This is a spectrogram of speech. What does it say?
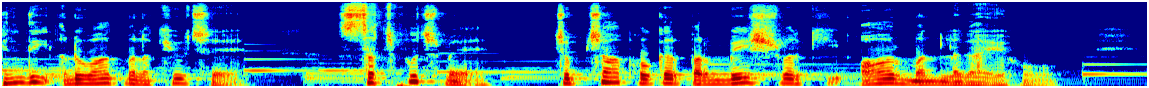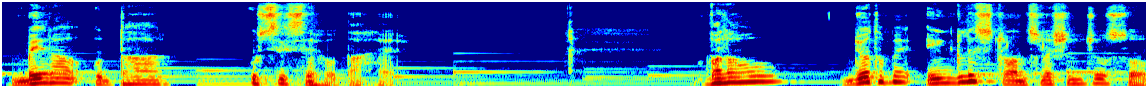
હિન્દી અનુવાદમાં લખ્યું છે सचमुच में चुपचाप होकर परमेश्वर की ओर मन लगाए हूं मेरा उद्धार उसी से होता है વલાઓ જો તમે ઇંગ્લિશ ટ્રાન્સલેશન જોશો,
